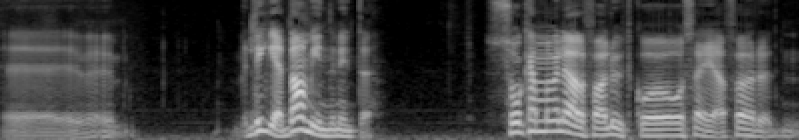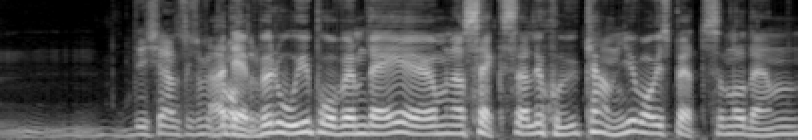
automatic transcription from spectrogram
Eh, ledan vinner inte. Så kan man väl i alla fall utgå och säga. För det känns ju som vi Ja, pratar det beror ju på vem det är. Jag menar, sex eller sju kan ju vara i spetsen och den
